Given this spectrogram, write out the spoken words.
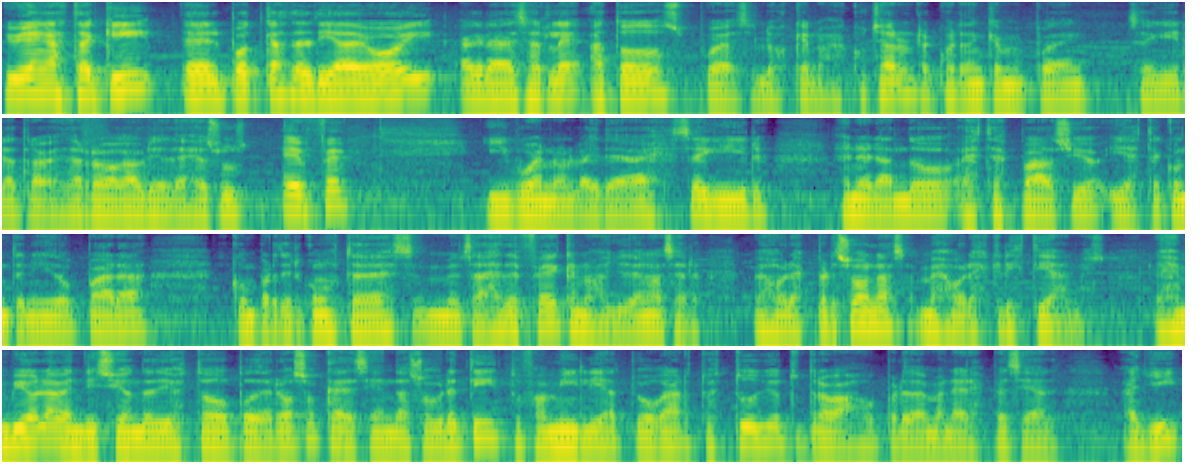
Y bien, hasta aquí el podcast del día de hoy. Agradecerle a todos pues los que nos escucharon. Recuerden que me pueden seguir a través de arroba Gabriel de Jesús F. Y bueno, la idea es seguir generando este espacio y este contenido para compartir con ustedes mensajes de fe que nos ayuden a ser mejores personas, mejores cristianos. Les envío la bendición de Dios Todopoderoso que descienda sobre ti, tu familia, tu hogar, tu estudio, tu trabajo, pero de manera especial allí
